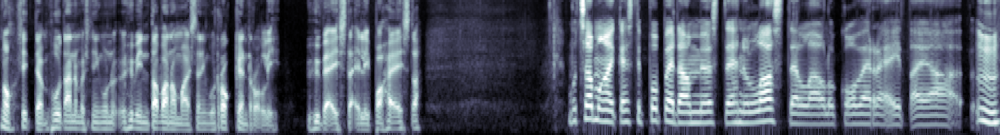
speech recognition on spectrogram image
no sitten puhutaan niin kuin hyvin tavanomaista niin kuin rock'n'rolli-hyveistä eli paheista. Mutta samanaikaisesti Popeda on myös tehnyt lastenlaulukovereita ja mm.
